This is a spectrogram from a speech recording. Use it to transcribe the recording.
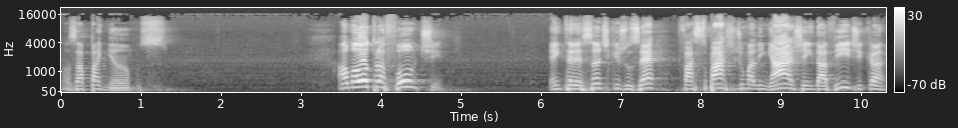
nós apanhamos. Há uma outra fonte é interessante que José faz parte de uma linhagem davídica,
